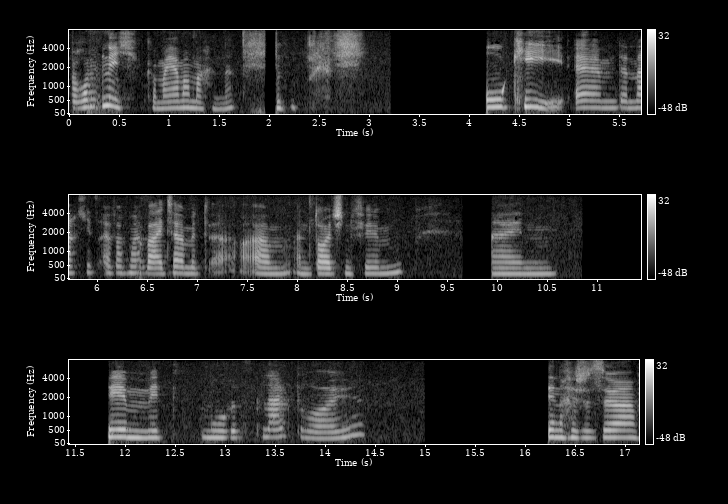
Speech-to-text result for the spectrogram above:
warum nicht? Kann man ja mal machen, ne? okay, ähm, dann mache ich jetzt einfach mal weiter mit äh, ähm, einem deutschen Film. Ein Film mit Moritz Bleibtreu. Den Regisseur,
